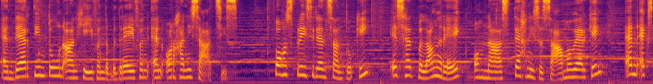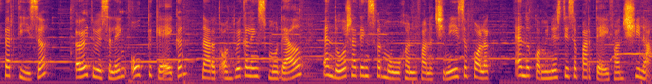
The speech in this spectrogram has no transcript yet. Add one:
en 13 toonaangevende bedrijven en organisaties. Volgens president Santoki is het belangrijk om naast technische samenwerking en expertise, uitwisseling ook te kijken naar het ontwikkelingsmodel en doorzettingsvermogen van het Chinese volk en de Communistische Partij van China.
